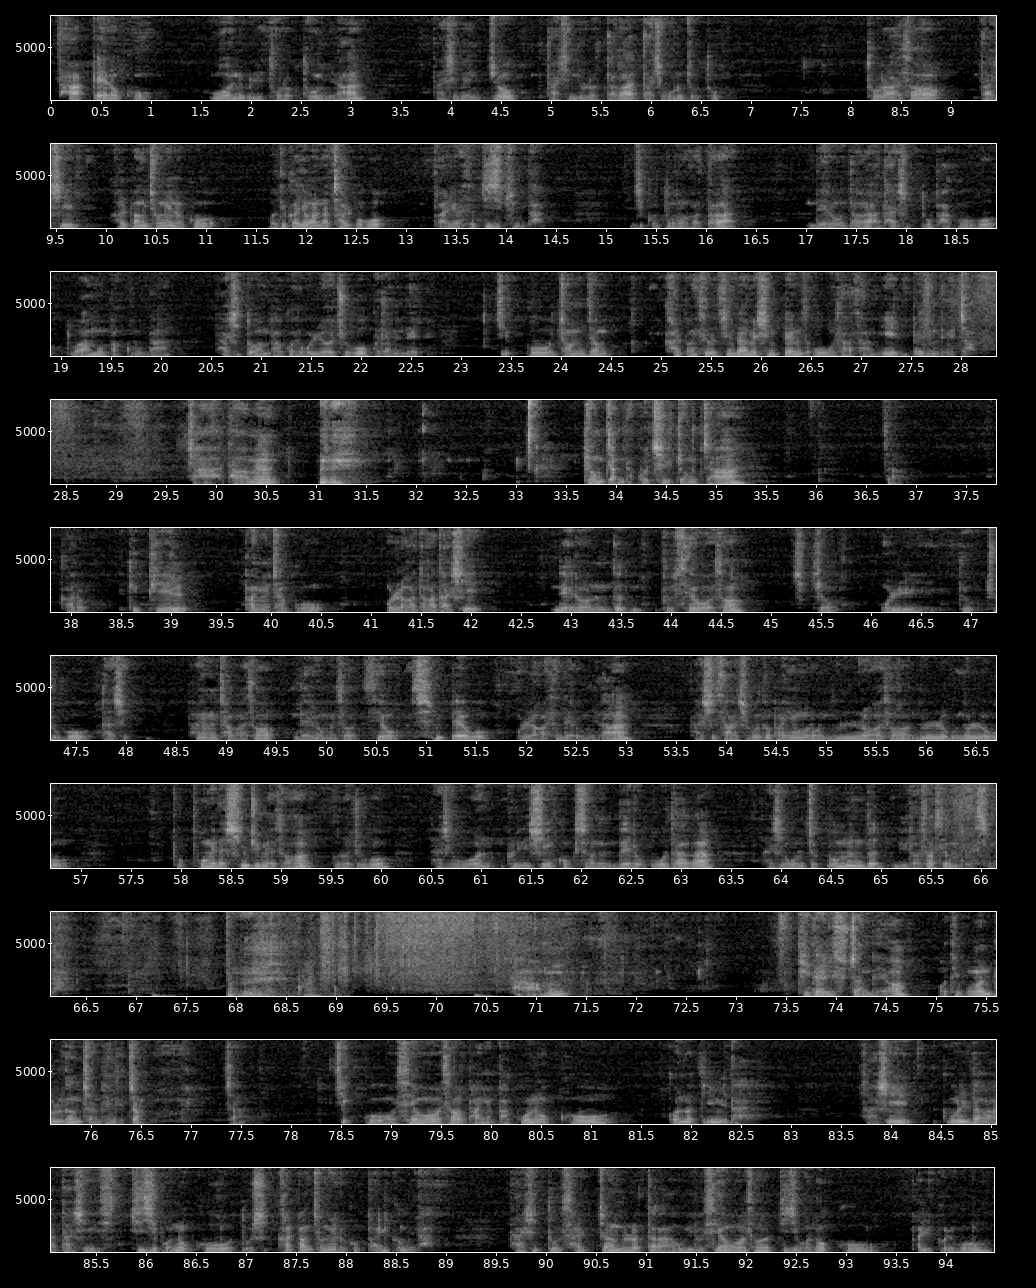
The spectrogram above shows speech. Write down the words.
다 빼놓고 우원그리 도웁니다. 다시 왼쪽 다시 눌렀다가 다시 오른쪽 도, 돌아서 다시 갈방 정해놓고 어디까지 왔나 잘 보고 빨리 와서 뒤집습니다. 뒤집고 돌아갔다가 내려오다가 다시 또 바꾸고 또 한번 바꿉니다. 다시 또 한번 바꿔서 올려주고 그 다음에 내 찍고 점점 갈방 쓰러진 다음에 힘 빼면서 5, 4, 3, 1 빼주면 되겠죠. 자 다음은 경자입니다. 고칠 경자. 자 가로 깊이를 방향 잡고 올라가다가 다시 내려오는 듯 부세워서 시켜 올려주고 다시 방향 잡아서 내려오면서 세워 힘 빼고 올라가서 내려옵니다. 다시 45도 방향으로 눌러서 누르고 누르고 보- 봉에다 힘 주면서 끌어주고 다시 원 그리시 곡선을 내려오다가 다시 오른쪽 뽑는 듯 밀어서 세우면 되겠습니다. 다음은 기다리 숫자인데요. 어떻게 보면 물강처럼 생겼죠. 자, 찍고 세워서 방향 바꿔놓고 건너뜁니다. 다시 끌다가 다시 뒤집어 놓고 또 시- 갈방 정해놓고 빨리 겁니다. 다시 또 살짝 눌렀다가 위로 세워서 뒤집어 놓고 빨리 끌고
